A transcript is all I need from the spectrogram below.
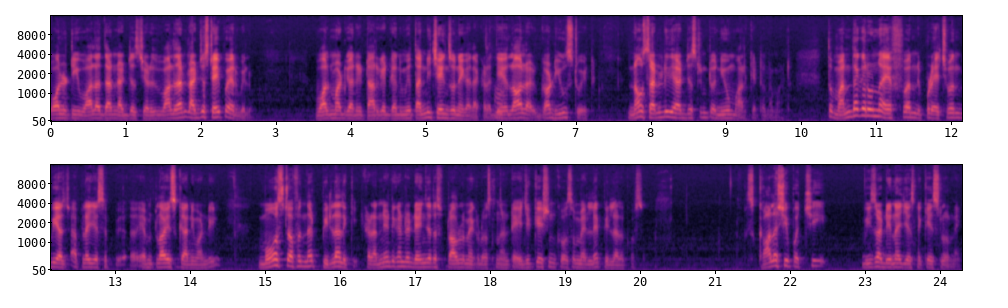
క్వాలిటీ వాళ్ళ దాన్ని అడ్జస్ట్ చేయడం వాళ్ళ దాంట్లో అడ్జస్ట్ అయిపోయారు వీళ్ళు. వాల్మార్ట్ కానీ టార్గెట్ కానీ మిగతా అన్ని చేంజ్ ఉన్నాయి కదా అక్కడ. They all got used to it now suddenly they adjusting to new market అన్నమాట. సో మన దగ్గర ఉన్న ఎఫ్ వన్ ఇప్పుడు హెచ్ వన్ బి అప్లై చేసే ఎంప్లాయీస్ కానివ్వండి మోస్ట్ ఆఫ్ దట్ పిల్లలకి ఇక్కడ అన్నిటికంటే డేంజరస్ ప్రాబ్లం ఎక్కడ వస్తుందంటే ఎడ్యుకేషన్ కోసం వెళ్ళే పిల్లల కోసం. స్కాలర్షిప్ వచ్చి వీసా డినై చేసిన కేసులు ఉన్నాయి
